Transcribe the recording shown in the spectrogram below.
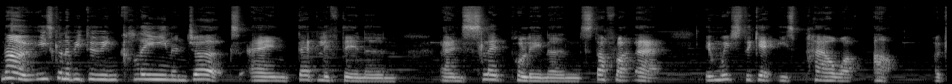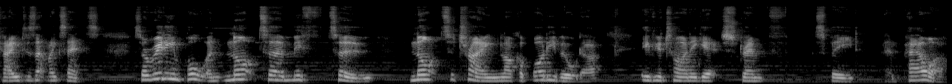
No, he's going to be doing clean and jerks and deadlifting and, and sled pulling and stuff like that in which to get his power up. Okay, does that make sense? So really important not to myth two not to train like a bodybuilder if you're trying to get strength, speed, and power.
